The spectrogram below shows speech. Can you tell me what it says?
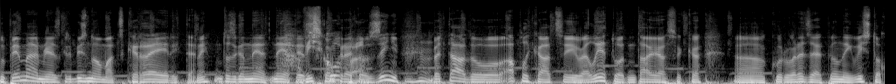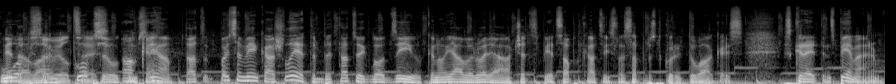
Nu, piemēram, ja es gribu iznomāt skrējēji, nu, tas gan ne, neietiek uz konkrēto ziņu, mm -hmm. bet tādu aplikāciju vai lietotni, tā jāsaka, uh, kur var redzēt pilnīgi visu to piedāvājumu. Kopsavilkums, okay. jā, tā ir pavisam vienkārša lieta, bet atvieglot dzīvi, ka nu, jāvar vaļā 4-5 aplikācijas, lai saprastu, kur ir tuvākais skrējējs, piemēram.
